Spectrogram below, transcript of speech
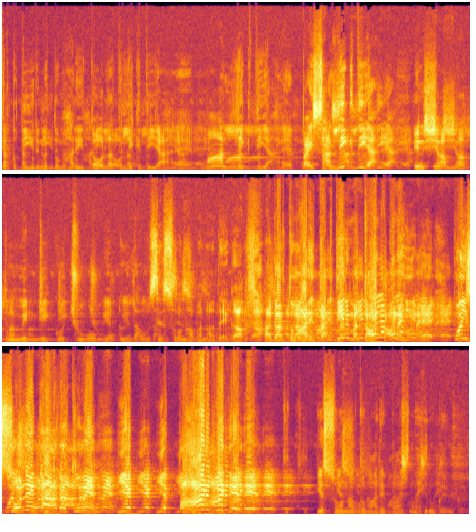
तकदीर में तुम्हारी दौलत लिख दिया है माल लिख दिया है पैसा लिख दिया है। इन तुम मिट्टी को छुओगे अल्लाह उसे सोना बना देगा। अगर तुम्हारी तकदीर में दौलत नहीं है कोई सोने का अगर तुम्हें ये ये पहाड़ भी दे दे। ये सोना तुम्हारे पास नहीं रुकेगा।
